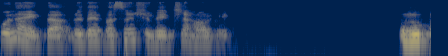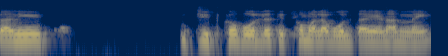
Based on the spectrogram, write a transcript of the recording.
पुन्हा एकदा हृदयापासून शुभेच्छा हवी ऋतानी जितकं बोललं तितकं मला बोलता येणार नाही.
